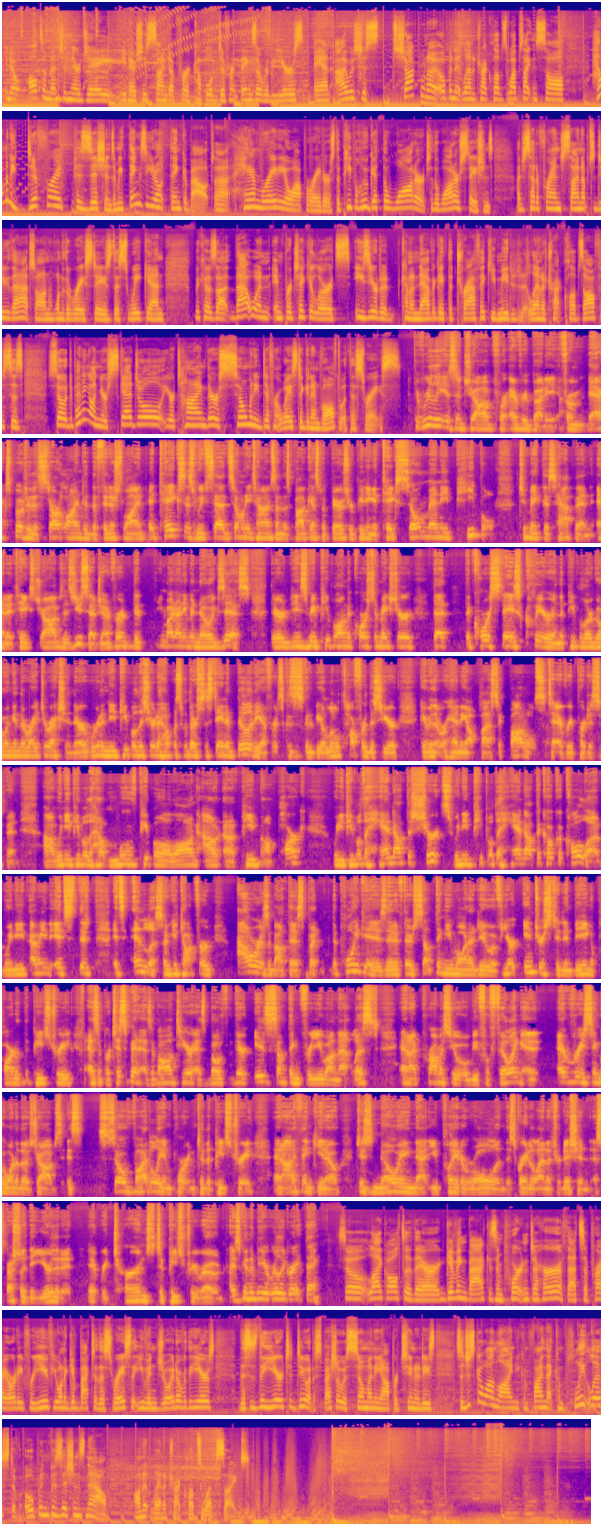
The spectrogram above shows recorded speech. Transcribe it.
You know, Alta mentioned there, Jay, you know, she's signed up for a couple of different things over the years. And I was just shocked when I opened Atlanta Track Club's website and saw how many different positions, I mean, things you don't think about, uh, ham radio operators, the people who get the water to the water stations. I just had a friend sign up to do that on one of the race days this weekend because uh, that one in particular, it's easier to kind of navigate the traffic. You meet at Atlanta Track Club's offices. So, depending on your schedule, your time, there are so many different ways to get involved with this race there really is a job for everybody from the expo to the start line to the finish line. It takes, as we've said so many times on this podcast, but bears repeating, it takes so many people to make this happen. And it takes jobs, as you said, Jennifer, that you might not even know exists. There needs to be people on the course to make sure that the course stays clear and the people are going in the right direction. There, we're going to need people this year to help us with our sustainability efforts because it's going to be a little tougher this year, given that we're handing out plastic bottles to every participant. Uh, we need people to help move people along out of Piedmont Park. We need people to hand out the shirts. We need people to hand out the Coca Cola. We need, I mean, it's it's endless. I could talk for hours about this, but the point is that if there's something you want to do, if you're interested in being a part of the Peachtree as a participant, as a volunteer, as both, there is something for you on that list. And I promise you it will be fulfilling. And every single one of those jobs is so vitally important to the Peachtree. And I think, you know, just knowing that you played a role in this great Atlanta tradition, especially the year that it, it returns to Peachtree Road, is going to be a really great thing. So, like Alta there, giving back is important to her. If that's a priority for you, if you want to give back to this race that you've enjoyed over the years, this is the year to do it, especially with so many opportunities. So, just go online. You can find that complete list of open positions now on Atlanta Track Club's website.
